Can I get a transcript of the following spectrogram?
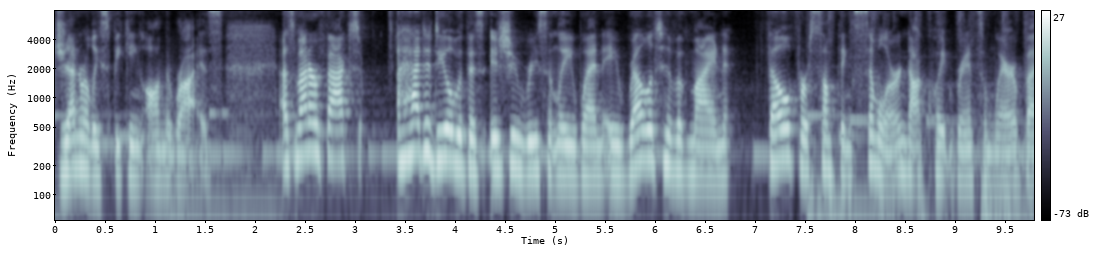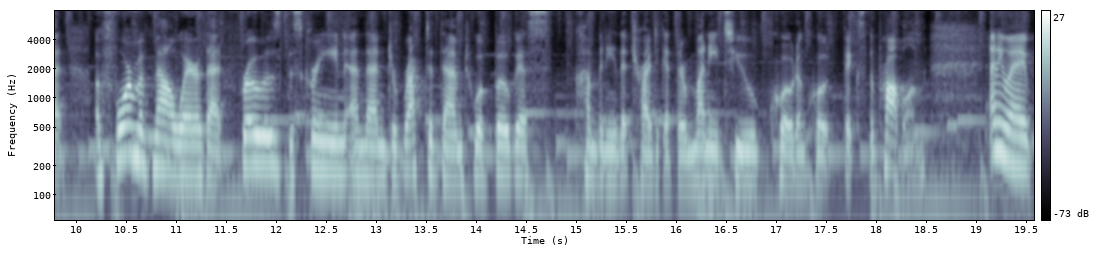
generally speaking on the rise. As a matter of fact, I had to deal with this issue recently when a relative of mine fell for something similar, not quite ransomware, but a form of malware that froze the screen and then directed them to a bogus company that tried to get their money to quote unquote fix the problem. Anyway,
